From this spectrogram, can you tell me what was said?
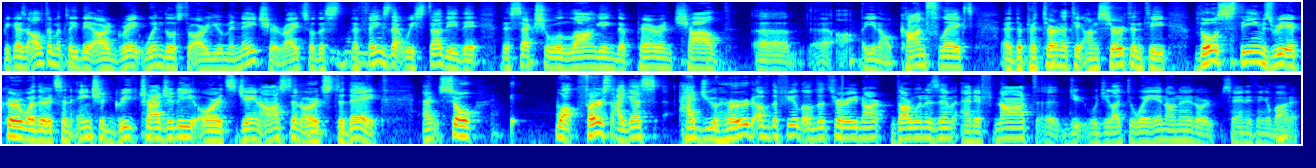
because ultimately they are great windows to our human nature, right? So the, the things that we study, the, the sexual longing, the parent child you know, conflict, uh, the paternity uncertainty, those themes reoccur whether it's an ancient Greek tragedy or it's Jane Austen or it's today. And so well, first, I guess, had you heard of the field of literary Darwinism? And if not, uh, you, would you like to weigh in on it or say anything about it?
